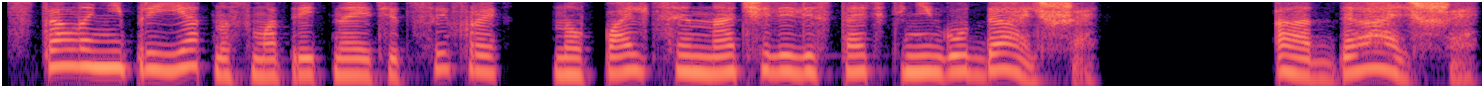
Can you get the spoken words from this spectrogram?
Стало неприятно смотреть на эти цифры, но пальцы начали листать книгу дальше. А дальше...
